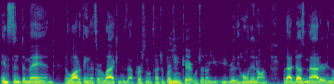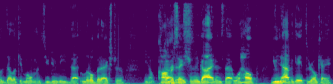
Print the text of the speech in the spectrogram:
instant demand, and a lot of things that are lacking is that personal touch and personal mm-hmm. care, which I know you, you really hone in on. But that does matter in those delicate moments. You do need that little bit of extra, you know, conversation and guidance that will help you navigate through. Okay.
